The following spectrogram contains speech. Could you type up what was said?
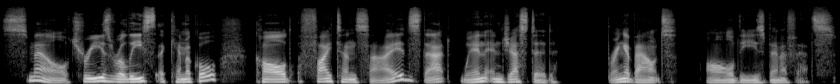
smell. Trees release a chemical called phytoncides that, when ingested, bring about all these benefits.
